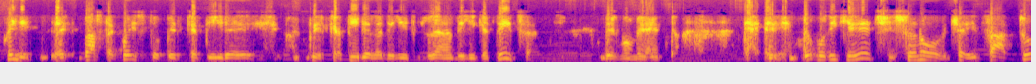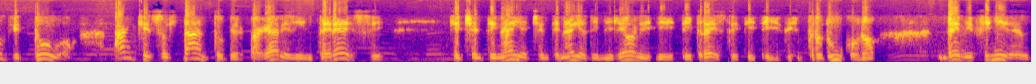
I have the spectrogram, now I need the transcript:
Quindi eh, basta questo per capire, per capire la, deli- la, delicatezza del momento. Dopodiché ci sono, c'è il fatto che tu, anche soltanto per pagare gli interessi, che centinaia e centinaia di milioni di, di prestiti ti, ti producono, devi finire il,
